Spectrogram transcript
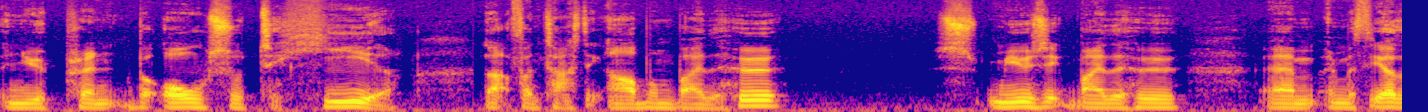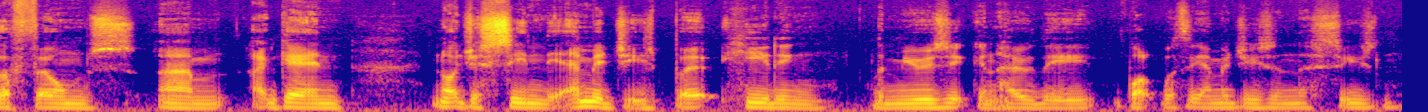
a new print, but also to hear that fantastic album by The Who, music by The Who, um, and with the other films, um, again, not just seeing the images, but hearing the music and how they work with the images in this season.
